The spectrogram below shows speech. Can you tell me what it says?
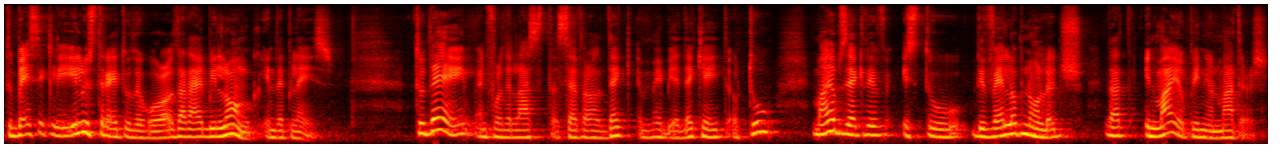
to basically illustrate to the world that I belong in the place. Today, and for the last several dec- maybe a decade or two, my objective is to develop knowledge that, in my opinion, matters.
